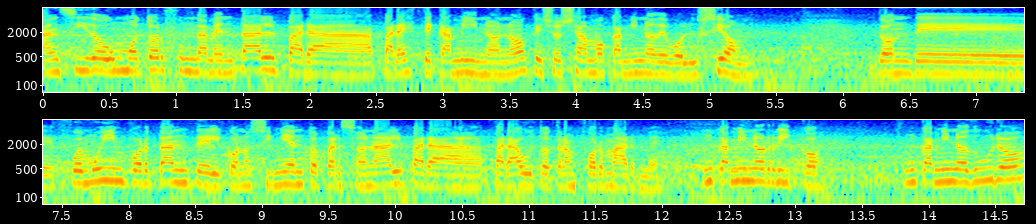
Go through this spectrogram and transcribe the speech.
Han sido un motor fundamental para, este camino, ¿no? que yo llamo camino de evolución, donde fue muy importante el conocimiento personal para, para autotransformarme. Un camino rico, un camino duro,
